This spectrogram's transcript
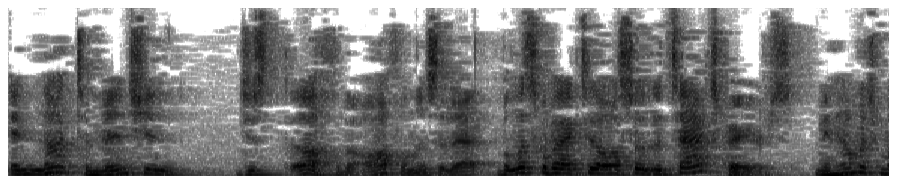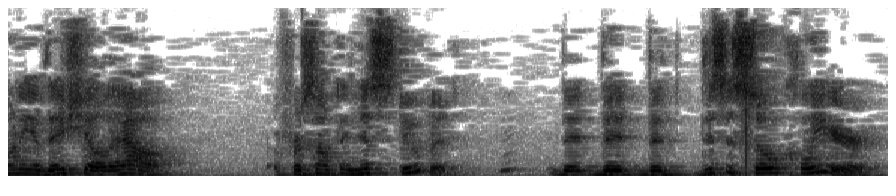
and not to mention just ugh, the awfulness of that. But let's go back to also the taxpayers. I mean, how much money have they shelled out for something this stupid? The, the, the, this is so clear.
